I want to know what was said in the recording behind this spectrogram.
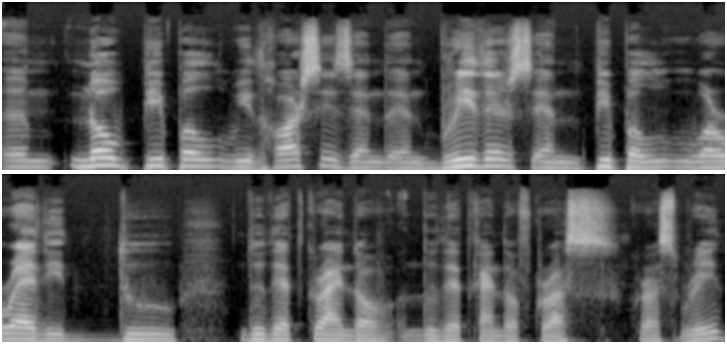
um, know people with horses and and breeders and people who already do do that kind of do that kind of cross crossbreed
